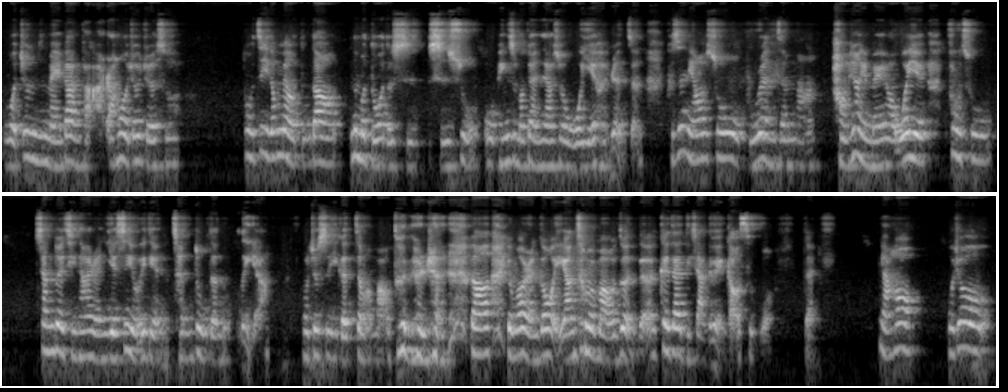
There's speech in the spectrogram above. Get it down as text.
我就是没办法，然后我就觉得说，我自己都没有读到那么多的时时数，我凭什么跟人家说我也很认真？可是你要说我不认真吗？好像也没有，我也付出相对其他人也是有一点程度的努力啊。我就是一个这么矛盾的人，不知道有没有人跟我一样这么矛盾的？可以在底下留言告诉我。对，然后我就。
